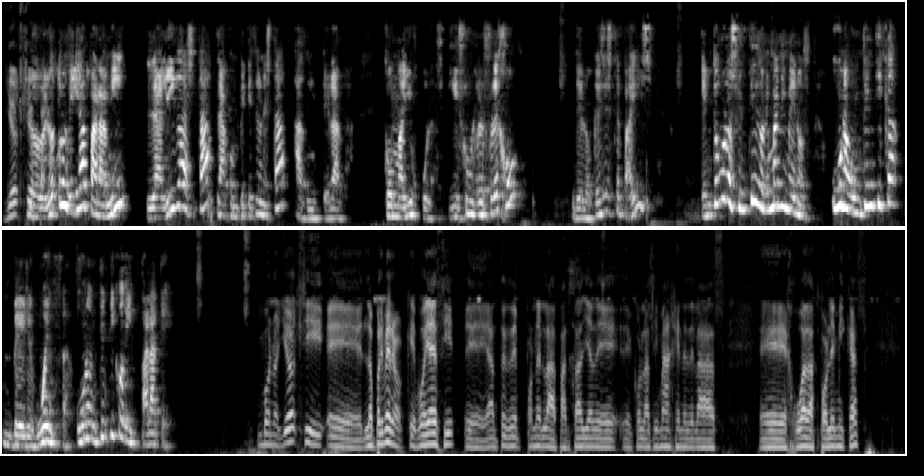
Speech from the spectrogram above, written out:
Yo, el otro día, para mí, la liga está, la competición está adulterada, con mayúsculas. Y es un reflejo de lo que es este país. En todos los sentidos, ni más ni menos. Una auténtica vergüenza, un auténtico disparate. Bueno, yo sí, eh, lo primero que voy a decir, eh, antes de poner la pantalla de, con las imágenes de las eh, jugadas polémicas,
